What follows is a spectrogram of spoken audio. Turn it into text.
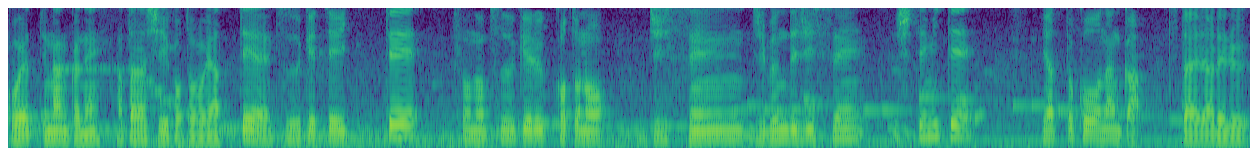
こうやってなんかね新しいことをやって続けていってその続けることの実践自分で実践してみてやっとこうなんか伝えられる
